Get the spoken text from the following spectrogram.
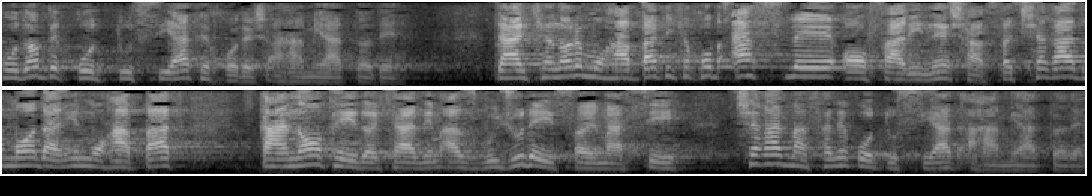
خدا به قدوسیت خودش اهمیت داده. در کنار محبتی که خب اصل آفرینش هست و چقدر ما در این محبت قنا پیدا کردیم از وجود عیسی مسیح چقدر مسئله قدوسیت اهمیت داره.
